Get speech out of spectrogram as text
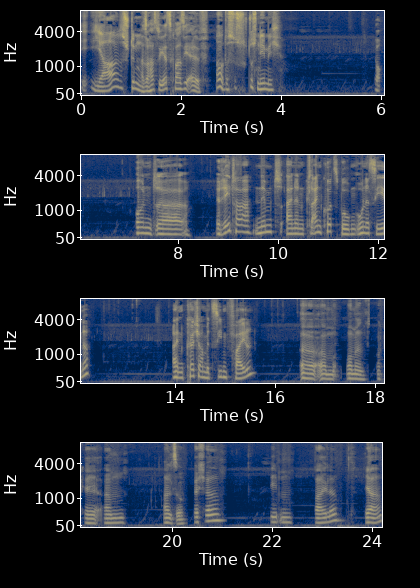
Ja, das stimmt. Also hast du jetzt quasi elf. oh, das ist, das nehme ich. Und äh, Reta nimmt einen kleinen Kurzbogen ohne Szene, einen Köcher mit sieben Pfeilen, Äh, ähm, Moment. Okay, ähm, also, Köcher, sieben Pfeile. Ja.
